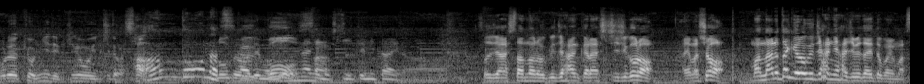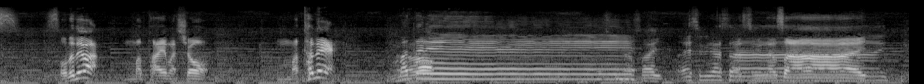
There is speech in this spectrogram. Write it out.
俺は今日2で昨日1だからサンドーナツはでも六みんなにも聞いてみたいな。それじゃあ明日の6時半から7時頃会いましょう。まあなるだけ6時半に始めたいと思います。それではまた会いましょう。またね。またねおやすみなさい。おやすみなさい。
